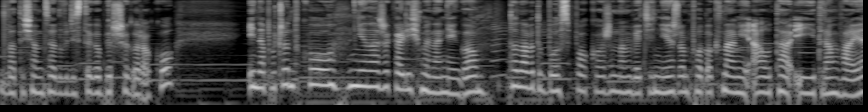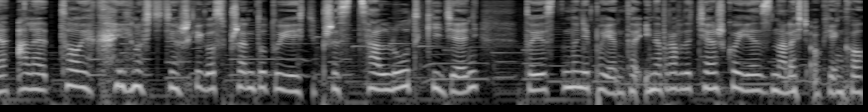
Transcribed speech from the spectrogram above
2021 roku. I na początku nie narzekaliśmy na niego. To nawet było spoko, że nam, wiecie, nie jeżdżą pod oknami auta i tramwaje, ale to, jaka ilość ciężkiego sprzętu tu jeździ przez calutki dzień, to jest no niepojęte i naprawdę ciężko jest znaleźć okienko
